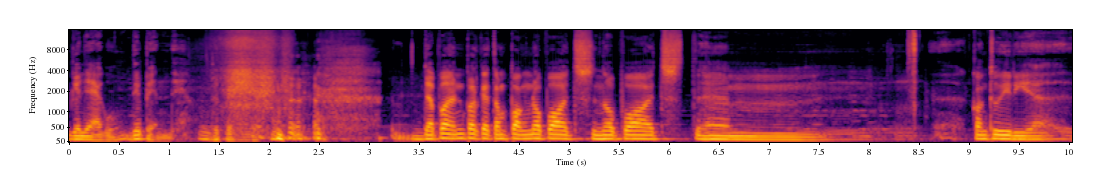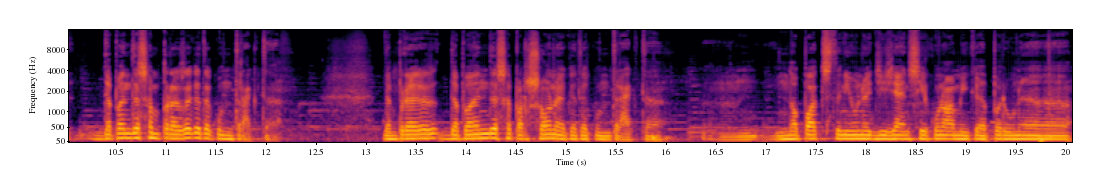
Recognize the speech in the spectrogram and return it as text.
gallego, depende. Depèn. Depèn, perquè tampoc no pots, no pots um, com t'ho diria, depèn de l'empresa que te contracta. Depèn de la persona que te contracta. No pots tenir una exigència econòmica per una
